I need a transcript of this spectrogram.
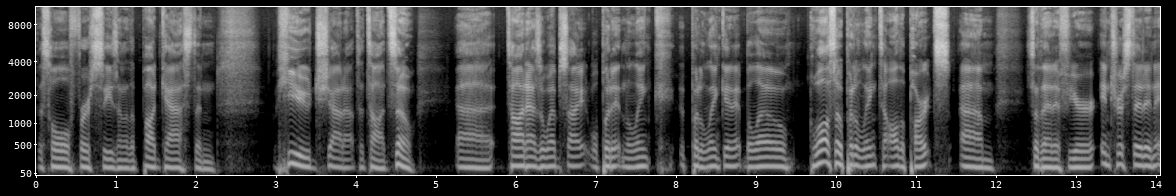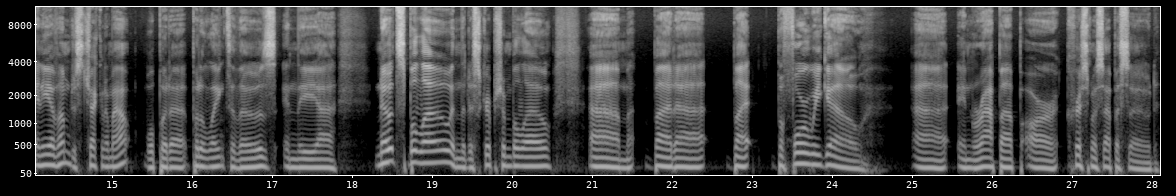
this whole first season of the podcast, and huge shout out to Todd. So, uh, Todd has a website. We'll put it in the link, put a link in it below. We'll also put a link to all the parts. Um, so that if you're interested in any of them, just checking them out. We'll put a put a link to those in the uh, notes below and the description below. Um, but uh, but before we go uh, and wrap up our Christmas episode,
